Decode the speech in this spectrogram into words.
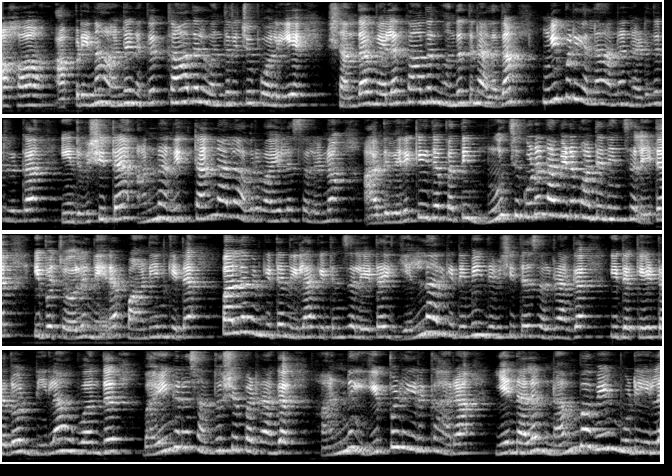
ஆஹா அப்படின்னா அண்ணனுக்கு காதல் வந்துருச்சு போலையே. சந்தா மேலே காதல் வந்ததுனால தான் இப்படியெல்லாம் அண்ணன் நடந்துட்டு இருக்கா? இந்த விஷயத்த அண்ணன் தன்னால அவர் வாயில சொல்லணும். அது வரைக்கும் இதை பற்றி மூச்சு கூட நான் விட மாட்டேனேன்னு சொல்லிட்டு. இப்போ சோழ நேரா பாண்டியன் கிட்ட பல்லவன் கிட்ட நிலா கிட்டன்னு சொல்லிட்டு. எல்லார்கிட்டயுமே இந்த விஷயத்த சொல்றாங்க. இதை கேட்டதும் நிலா வந்து பயங்கர சந்தோஷப்படுறாங்க. அண்ணன் இப்படி இருக்காரா? என்னால நம்பவே முடியல.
